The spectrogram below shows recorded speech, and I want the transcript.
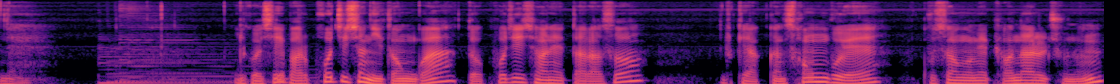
네. 이것이 바로 포지션 이동과 또 포지션에 따라서 이렇게 약간 성부의 구성음의 변화를 주는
